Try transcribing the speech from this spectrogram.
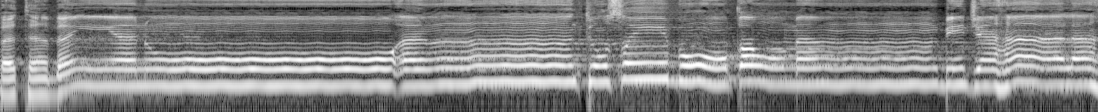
فتبينوا أن تصيبوا قوما بجهالة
